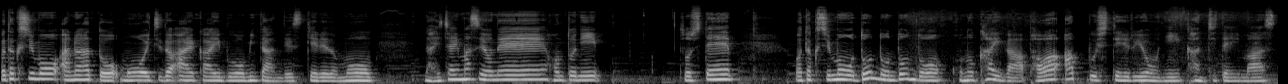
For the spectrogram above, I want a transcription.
私もあの後もう一度アーカイブを見たんですけれども、泣いちゃいますよね。本当に。そして、私もどんどんどんどんこの回がパワーアップしているように感じています。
